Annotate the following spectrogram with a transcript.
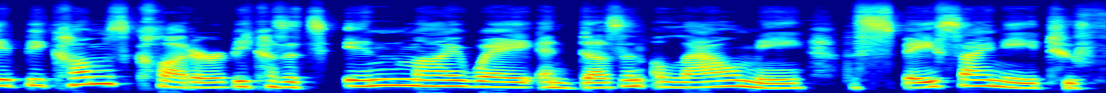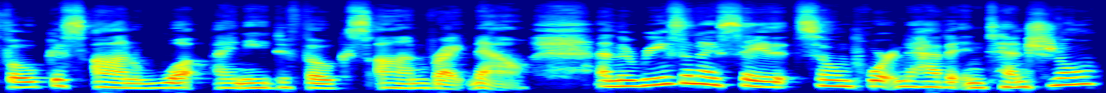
it becomes clutter because it's in my way and doesn't allow me the space I need to focus on what I need to focus on right now. And the reason I say it's so important to have it intentional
